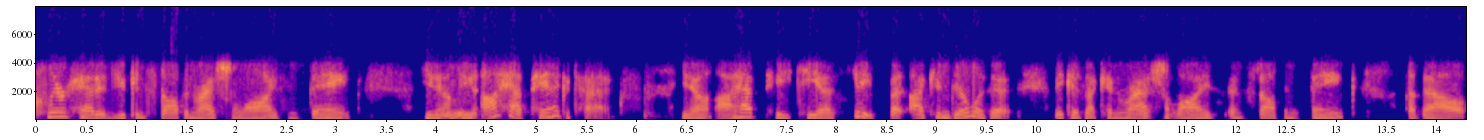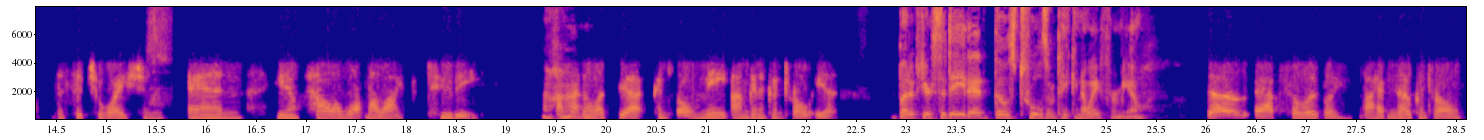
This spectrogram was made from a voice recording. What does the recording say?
clear-headed, you can stop and rationalize and think. You know, I mean, I have panic attacks. You know, I have PTSD, but I can deal with it because I can rationalize and stop and think about the situation and, you know, how I want my life to be. Uh-huh. I'm not going to let that control me. I'm going to control it. But if you're sedated, those tools are taken away from you. So, absolutely. I have no control.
